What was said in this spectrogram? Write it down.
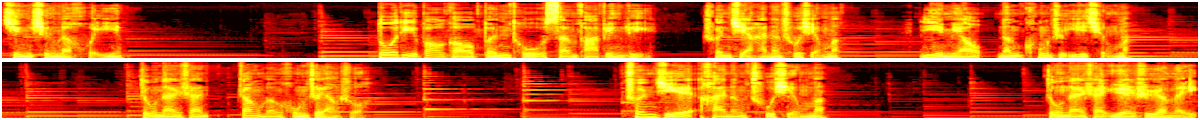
进行了回应。多地报告本土散发病例，春节还能出行吗？疫苗能控制疫情吗？钟南山、张文宏这样说。春节还能出行吗？钟南山院士认为，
